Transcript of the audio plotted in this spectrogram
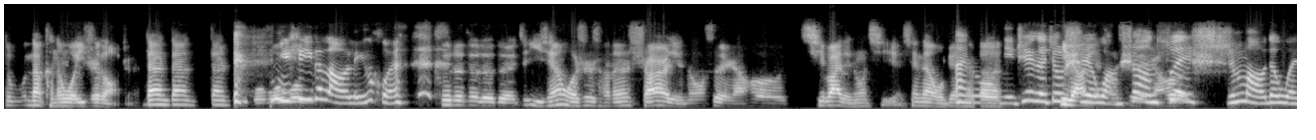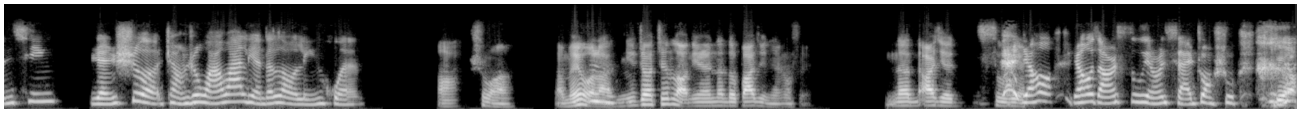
都那可能我一直老着，但但但 你是一个老灵魂。对对对对对，就以前我是可能十二点钟睡，然后七八点钟起，现在我变成了。你这个就是网上最时髦的文青人设，长着娃娃脸的老灵魂。啊，是吗？啊，没有了，你知道真老年人那都八九点钟睡。那而且四五点，然后然后早上四五点钟起来撞树，对啊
